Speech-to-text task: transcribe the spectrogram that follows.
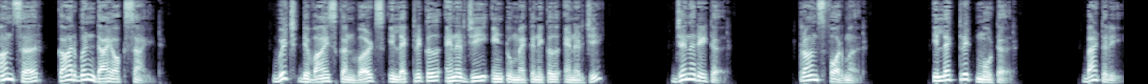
Answer, carbon dioxide. Which device converts electrical energy into mechanical energy? Generator, transformer, electric motor, battery.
